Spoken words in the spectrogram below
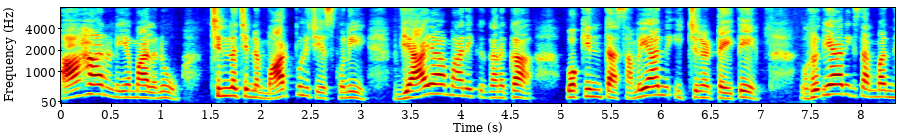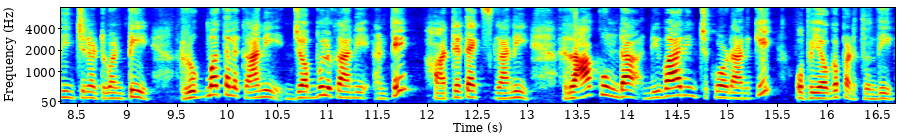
ఆహార నియమాలను చిన్న చిన్న మార్పులు చేసుకొని వ్యాయామానికి కనుక ఒకంత సమయాన్ని ఇచ్చినట్టయితే హృదయానికి సంబంధించినటువంటి రుగ్మతలు కానీ జబ్బులు కానీ అంటే హార్ట్ అటాక్స్ కానీ రాకుండా నివారించుకోవడానికి ఉపయోగపడుతుంది.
